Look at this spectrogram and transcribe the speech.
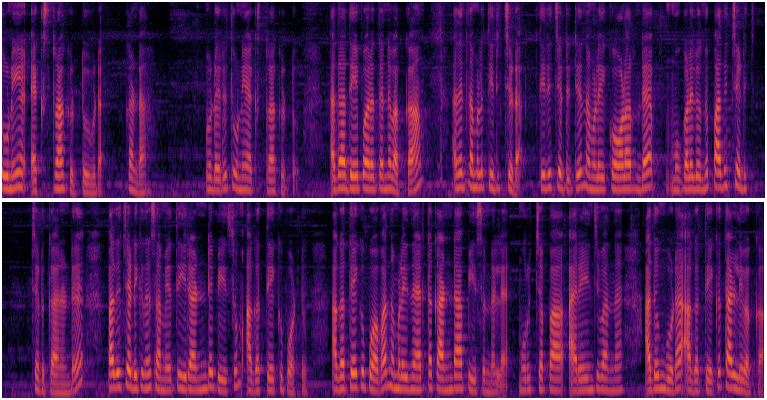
തുണി എക്സ്ട്രാ കിട്ടും ഇവിടെ. കണ്ട? ഇവിടെ ഒരു തുണി എക്സ്ട്രാ കിട്ടും. അത് അതേപോലെ തന്നെ വെക്കാം. എന്നിട്ട് നമ്മൾ തിരിച്ചിടാം. തിരിച്ചിട്ടിട്ട് നമ്മൾ ഈ കോളറിന്റെ മുകളിലൊന്ന് പതിച്ചടി പതിച്ചെടുക്കാനുണ്ട് പതിച്ചടിക്കുന്ന സമയത്ത് ഈ രണ്ട് പീസും അകത്തേക്ക് പോട്ട്. അകത്തേക്ക് പോവാൻ നമ്മൾ ഈ നേരത്തെ കണ്ട ആ പീസ് ഉണ്ടല്ലേ? മുറിച്ചപ്പോൾ അരേഞ്ച് വന്ന് അതും കൂടെ അകത്തേക്ക് തള്ളി വെക്കാം.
